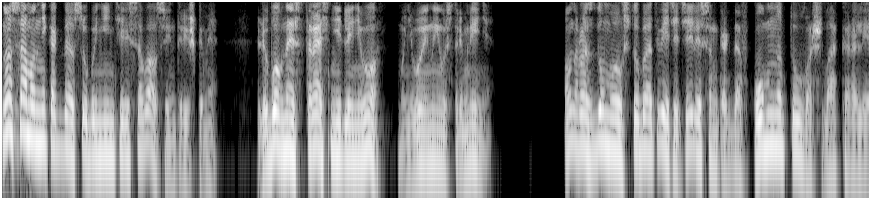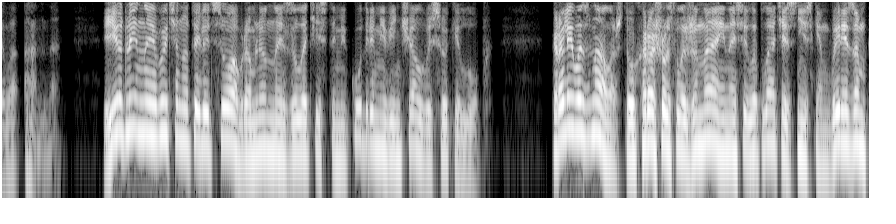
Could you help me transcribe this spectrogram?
Но сам он никогда особо не интересовался интрижками. Любовная страсть не для него, у него иные устремления. Он раздумывал, чтобы ответить Эллисон, когда в комнату вошла королева Анна. Ее длинное вытянутое лицо, обрамленное золотистыми кудрями, венчал высокий лоб. Королева знала, что хорошо сложена и носила платье с низким вырезом,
